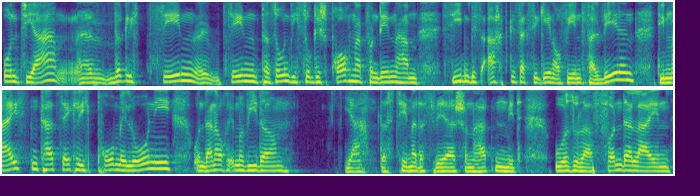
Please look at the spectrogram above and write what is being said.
Und ja, äh, wirklich zehn, äh, zehn Personen, die ich so gesprochen habe, von denen haben sieben bis acht gesagt, sie gehen auf jeden Fall wählen. Die meisten tatsächlich pro Meloni und dann auch immer wieder ja, das Thema, das wir ja schon hatten mit Ursula von der Leyen,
